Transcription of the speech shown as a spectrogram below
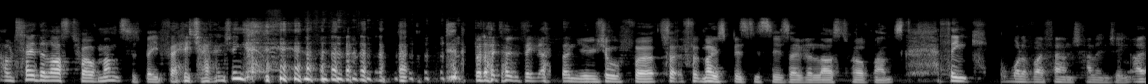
I would say the last 12 months has been fairly challenging. but I don't think that's unusual for, for, for, most businesses over the last 12 months. I think what have I found challenging? I,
